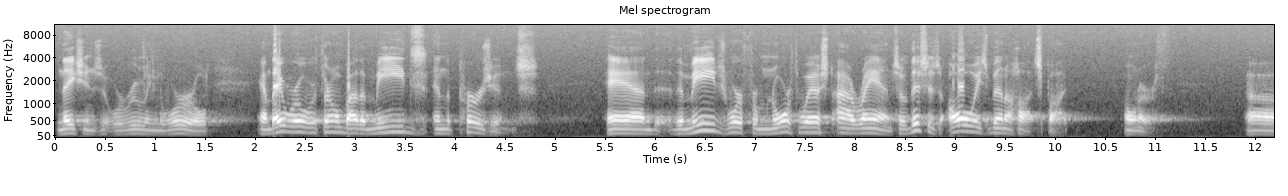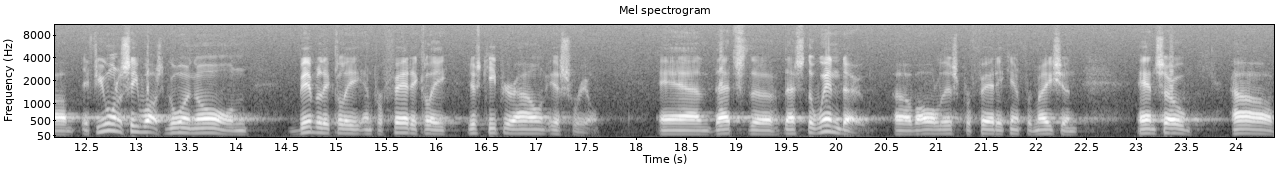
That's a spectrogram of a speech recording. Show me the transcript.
nations that were ruling the world. And they were overthrown by the Medes and the Persians. And the Medes were from northwest Iran. So this has always been a hot spot on earth. Uh, if you want to see what's going on biblically and prophetically, just keep your eye on Israel. And that's the, that's the window of all this prophetic information. And so uh,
